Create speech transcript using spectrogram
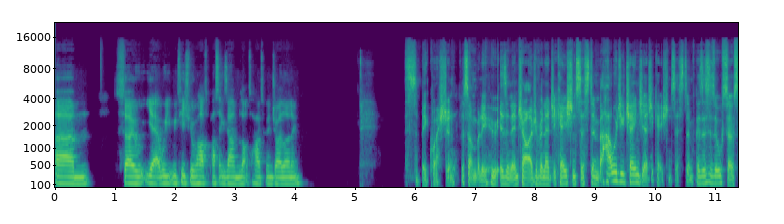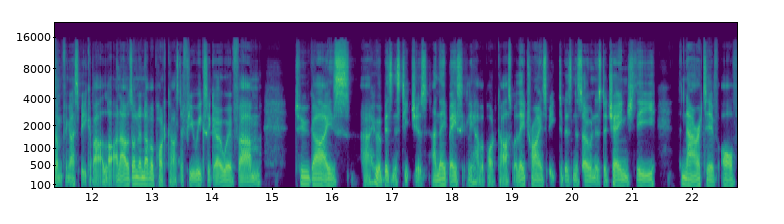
Um, so yeah, we, we teach people how to pass exams, not how to enjoy learning. This is a big question for somebody who isn't in charge of an education system. But how would you change the education system? Because this is also something I speak about a lot. And I was on another podcast a few weeks ago with um, two guys uh, who are business teachers, and they basically have a podcast where they try and speak to business owners to change the, narrative of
